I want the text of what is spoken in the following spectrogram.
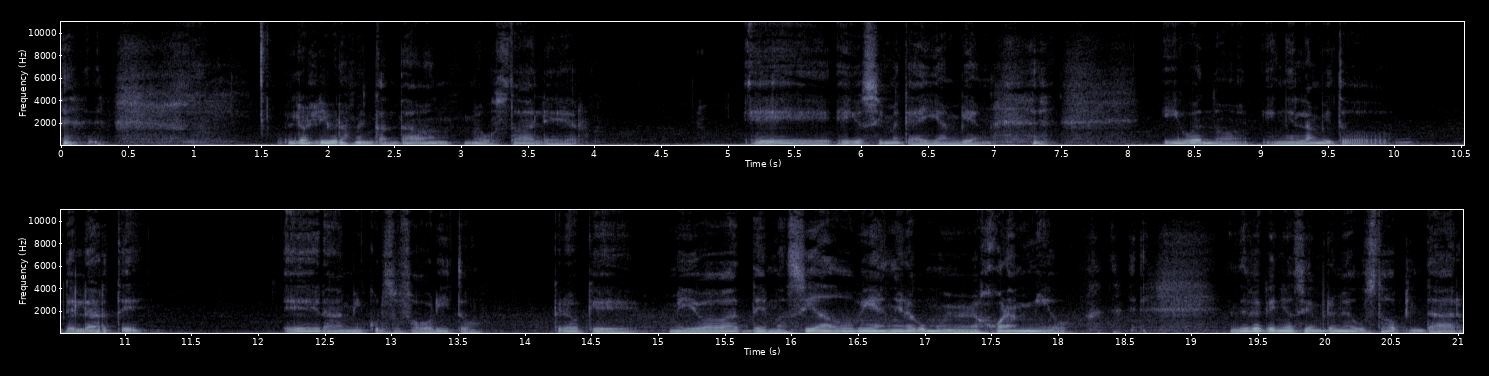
Los libros me encantaban, me gustaba leer. Eh, ellos sí me caían bien. y bueno, en el ámbito del arte era mi curso favorito. Creo que me llevaba demasiado bien, era como mi mejor amigo. Desde pequeño siempre me ha gustado pintar.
